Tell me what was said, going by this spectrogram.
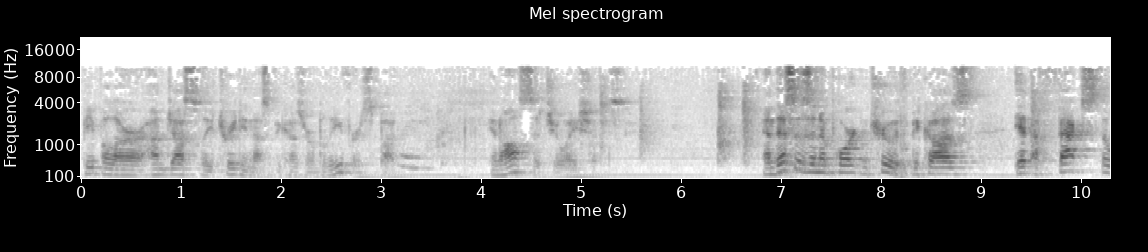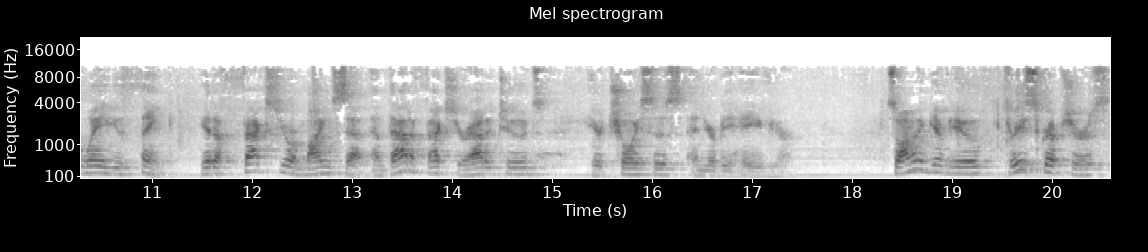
people are unjustly treating us because we're believers, but in all situations. And this is an important truth because it affects the way you think. It affects your mindset, and that affects your attitudes, your choices, and your behavior. So I'm going to give you three scriptures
